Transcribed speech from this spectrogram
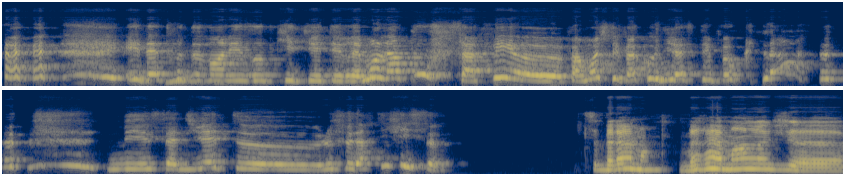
et d'être devant les autres qui tu étais vraiment là, pouf, ça fait. Euh, enfin, moi, je t'ai pas connue à cette époque-là, mais ça a dû être euh, le feu d'artifice. Vraiment, vraiment, là.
